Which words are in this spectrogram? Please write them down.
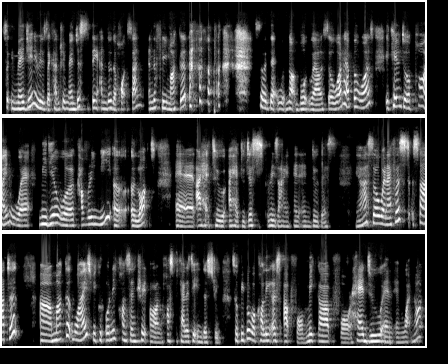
So imagine if it is a country manager sitting under the hot sun and the flea market. So that would not bode well. So what happened was it came to a point where media were covering me a, a lot, and I had to I had to just resign and, and do this. Yeah. So when I first started, uh, market wise, we could only concentrate on hospitality industry. So people were calling us up for makeup, for hairdo, and and whatnot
